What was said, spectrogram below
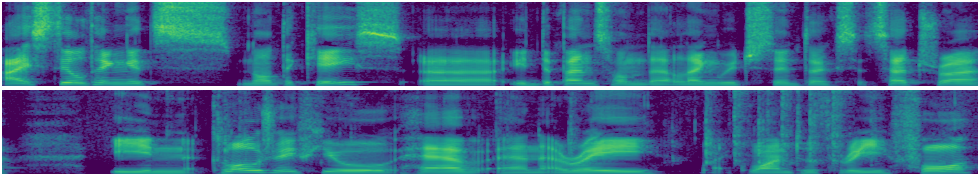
I still think it's not the case. Uh, it depends on the language syntax, etc. In Clojure, if you have an array like 1, 2, 3, 4,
